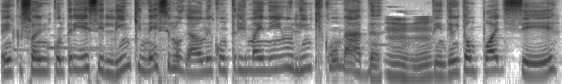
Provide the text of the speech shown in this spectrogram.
Eu só encontrei esse link nesse lugar. Eu não encontrei mais nenhum link com nada. Uhum. Entendeu? Então pode ser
